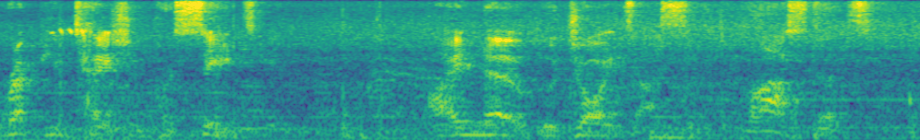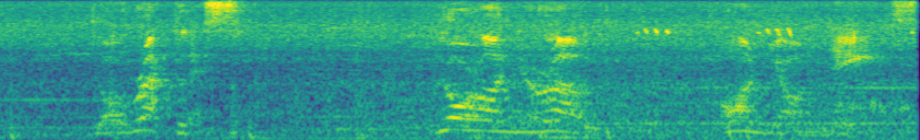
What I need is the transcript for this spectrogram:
Your reputation precedes you. I know who joins us. Bastards! You're reckless. You're on your own. On your knees.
